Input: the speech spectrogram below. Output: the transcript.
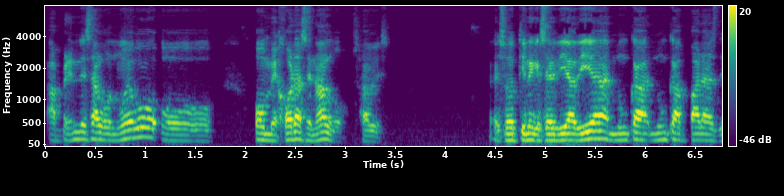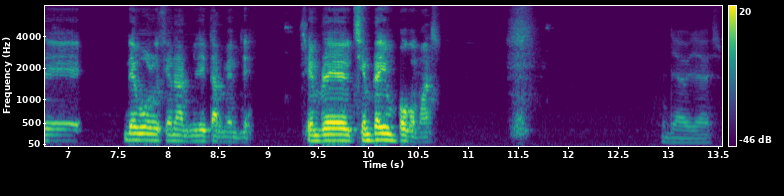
aprendes algo nuevo o, o mejoras en algo, ¿sabes? Eso tiene que ser día a día, nunca, nunca paras de, de evolucionar militarmente. Siempre, siempre hay un poco más. Ya ya ves.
